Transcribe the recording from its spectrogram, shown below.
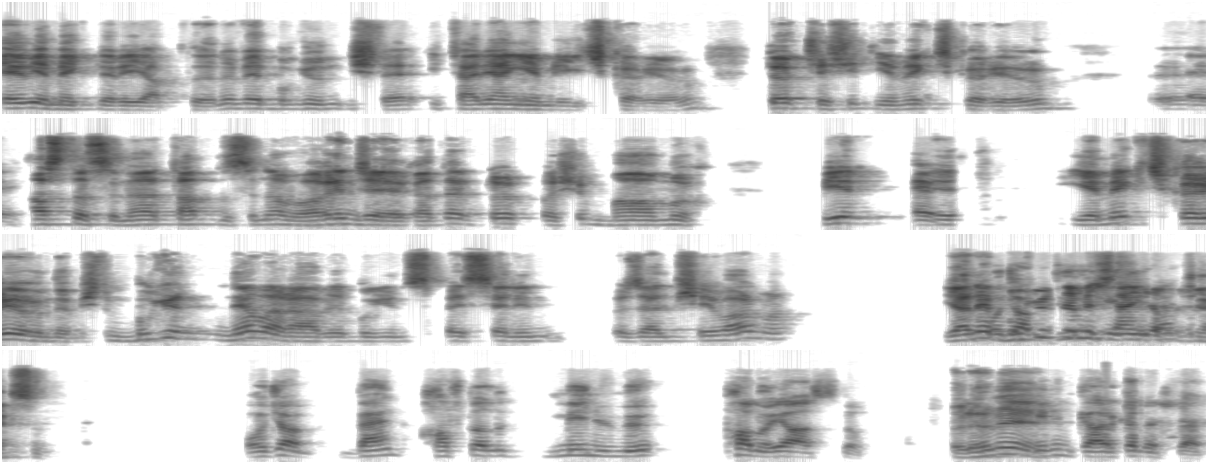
ev yemekleri yaptığını ve bugün işte İtalyan yemeği çıkarıyorum. Dört çeşit yemek çıkarıyorum. E, Evet. Pastasına, tatlısına varıncaya kadar dört başı mamur. Bir Evet. e, yemek çıkarıyorum demiştim. Bugün ne var abi? Bugün spesiyalin özel bir şey var mı? Yani Hocam, bugün de mi sen yapacaksın? hocam ben haftalık menümü panoya astım. Öyle mi? Dedim ki arkadaşlar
